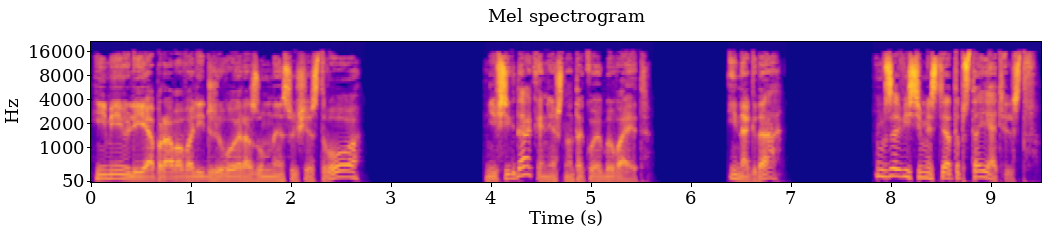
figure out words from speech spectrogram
имею ли я право валить живое разумное существо? Не всегда, конечно, такое бывает. Иногда. В зависимости от обстоятельств.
